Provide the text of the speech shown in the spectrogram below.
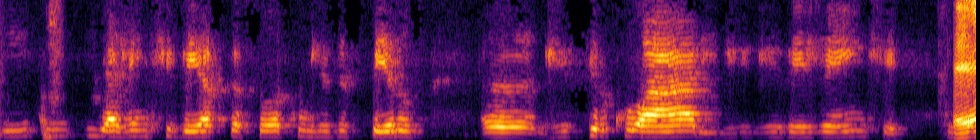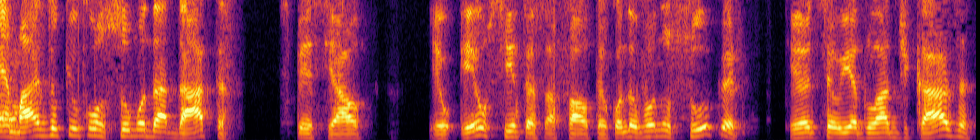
E, e, e, a gente vê as pessoas com desesperos uh, de circular e de, de ver gente. É, então... É, mais do que o consumo da data especial. Eu, eu sinto essa falta. Quando eu vou no super, que antes eu ia do lado de casa,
